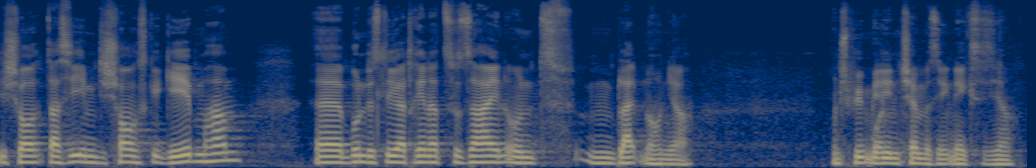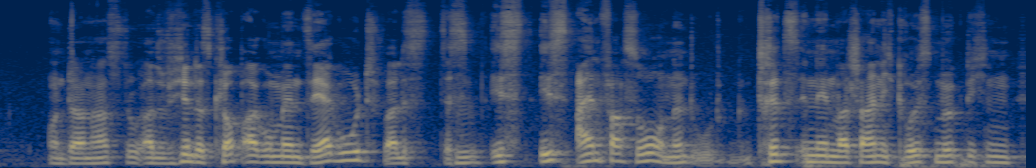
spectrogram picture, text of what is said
die Chance, dass sie ihm die Chance gegeben haben, äh, Bundesliga-Trainer zu sein und äh, bleibt noch ein Jahr. Und spielt mit ihnen Champions League nächstes Jahr. Und dann hast du, also ich finde das Klopp-Argument sehr gut, weil es das hm. ist, ist einfach so. Ne? Du trittst in den wahrscheinlich größtmöglichen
